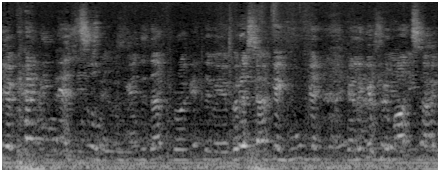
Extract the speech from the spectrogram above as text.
Jag kan inte så. Det där frågade inte mig. Jag började söka Google. Jag lägger privatsök.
